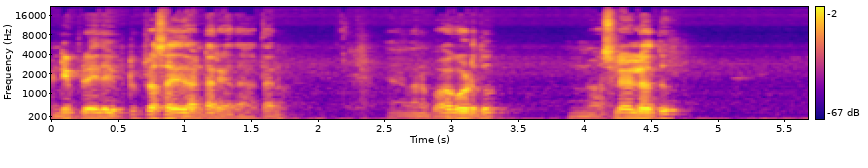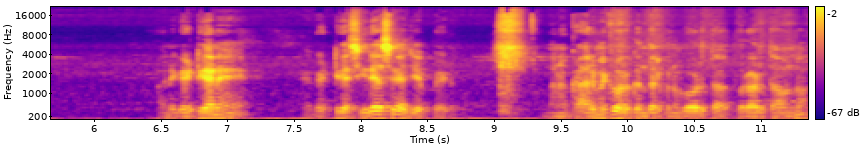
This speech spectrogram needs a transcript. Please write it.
అంటే ఇప్పుడు ఏదో ఇప్పుడు ప్రసాద్ అంటారు కదా అతను. మనం బాగూడదు అసలు వెళ్ళొద్దు అని గట్టిగానే గట్టిగా సీరియస్గా చెప్పాడు. మనం కార్మిక వర్గం తరఫున పోడతా పోరాడుతూ ఉన్నాం.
